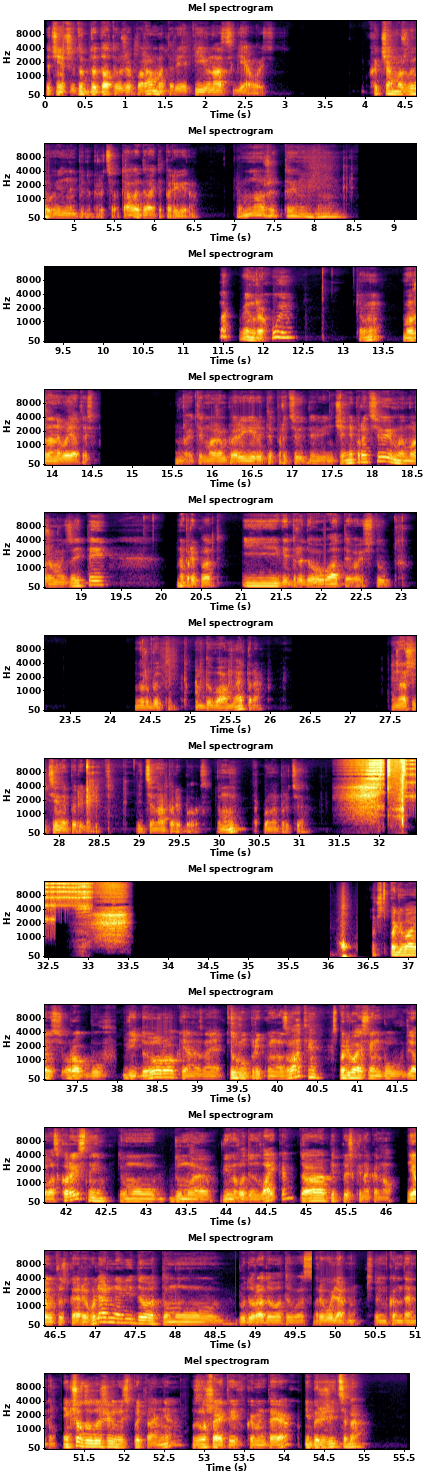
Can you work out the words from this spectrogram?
Точніше, тут додати вже параметр, який у нас є ось. Хоча, можливо, він не буде працювати, але давайте перевіримо. Помножити. Так, він рахує, тому можна не боятися. Давайте можемо перевірити, працює він чи не працює. Ми можемо зайти, наприклад, і відредагувати ось тут, зробити 2 метри. І наші ціни перевірять. І ціна перебилась. Тому так вона працює. Сподіваюсь, урок був відеоурок, я не знаю, як цю рубрику назвати. Сподіваюсь, він був для вас корисний, тому думаю, він годен лайка та підписки на канал. Я випускаю регулярне відео, тому буду радувати вас регулярно своїм контентом. Якщо залишились питання, залишайте їх в коментарях і бережіть себе.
